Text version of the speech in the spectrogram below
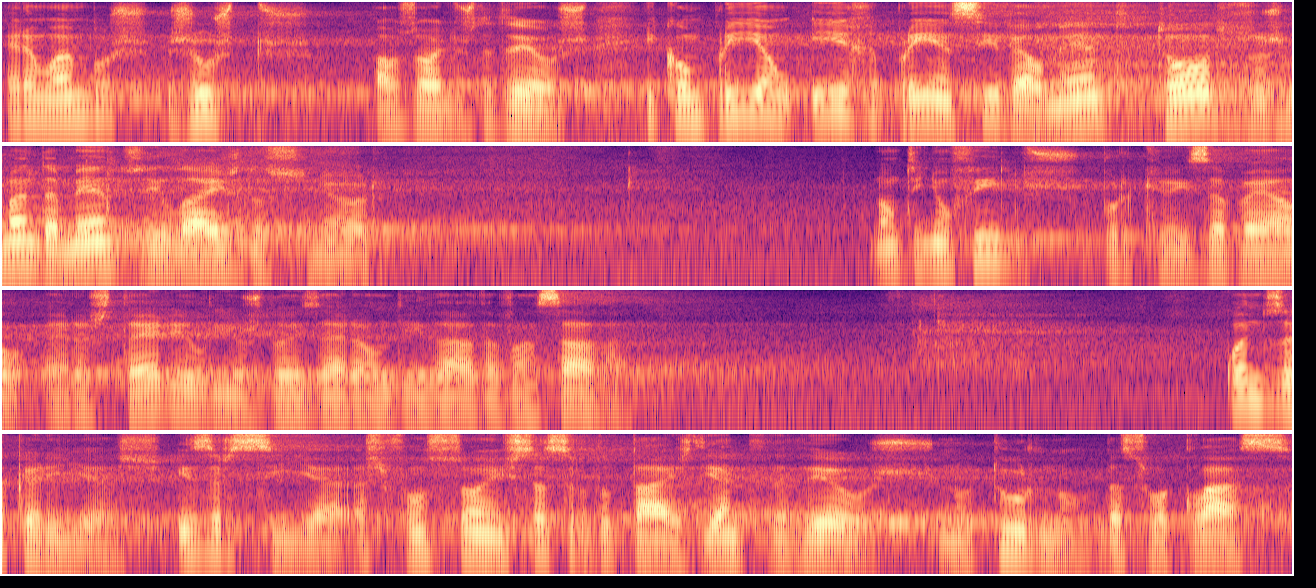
Eram ambos justos aos olhos de Deus e cumpriam irrepreensivelmente todos os mandamentos e leis do Senhor. Não tinham filhos, porque Isabel era estéril e os dois eram de idade avançada. Quando Zacarias exercia as funções sacerdotais diante de Deus no turno da sua classe,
